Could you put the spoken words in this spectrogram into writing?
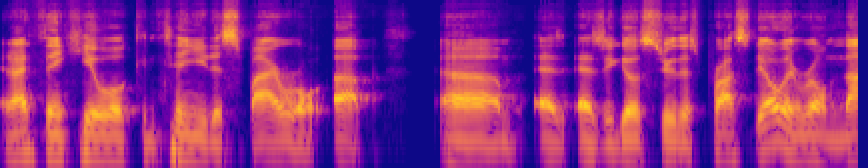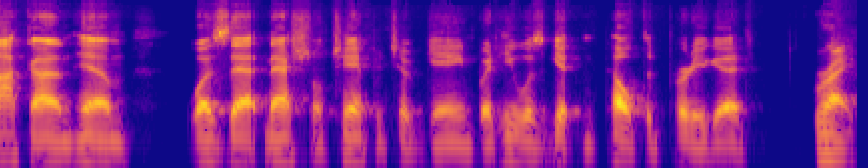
And I think he will continue to spiral up um, as, as he goes through this process. The only real knock on him was that national championship game, but he was getting pelted pretty good. Right.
